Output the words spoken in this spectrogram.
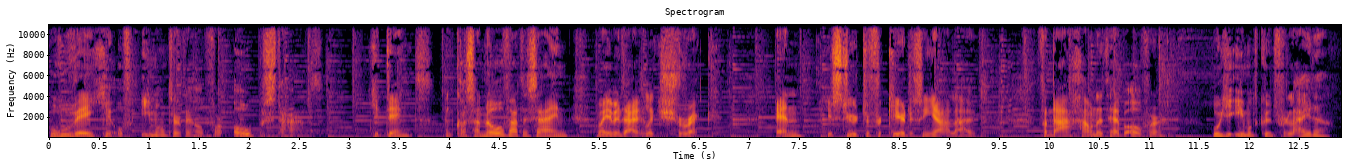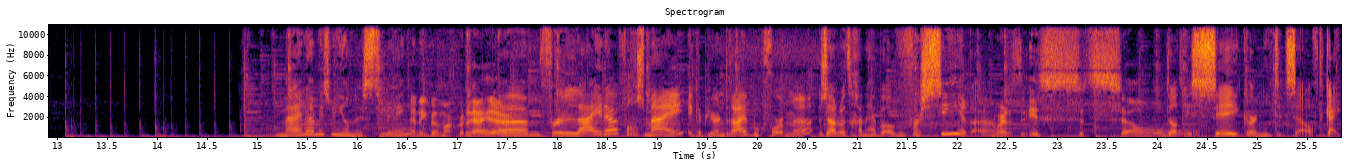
Hoe weet je of iemand er wel voor open staat? Je denkt een Casanova te zijn, maar je bent eigenlijk Shrek. En je stuurt de verkeerde signalen uit. Vandaag gaan we het hebben over hoe je iemand kunt verleiden. Mijn naam is Mion Nusteling. En ik ben Marco Dreyer. Ehm, verleiden, volgens mij, ik heb hier een draaiboek voor me, zouden we het gaan hebben over versieren. maar dat is hetzelfde. Dat is zeker niet hetzelfde. Kijk,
